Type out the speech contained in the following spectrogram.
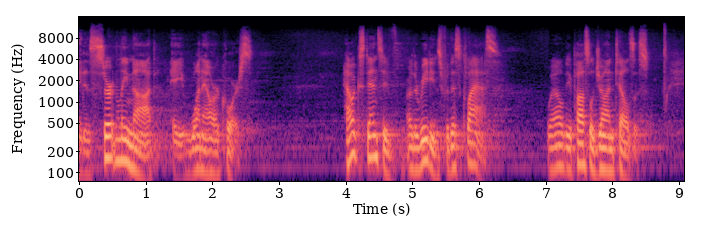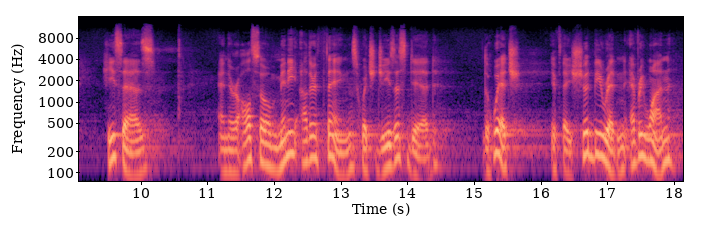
it is certainly not a one hour course. How extensive are the readings for this class? Well, the Apostle John tells us. He says, And there are also many other things which Jesus did, the which, if they should be written, every one,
